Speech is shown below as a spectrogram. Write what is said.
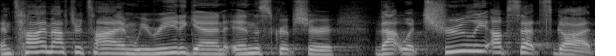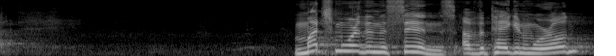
And time after time, we read again in the scripture that what truly upsets God, much more than the sins of the pagan world,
